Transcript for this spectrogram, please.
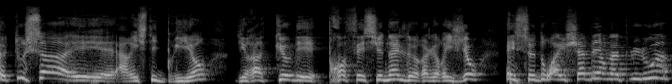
euh, tout ça. Et Aristide Briand dira que les professionnels de la religion aient ce droit. Et Chabert va plus loin.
